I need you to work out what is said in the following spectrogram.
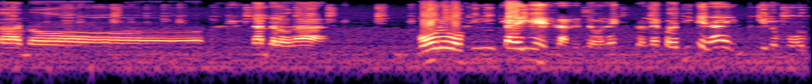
あのーなんだろうな、ボールを置きに行ったイメージなんでしょうね、きっとね。これ見てないんですけども、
